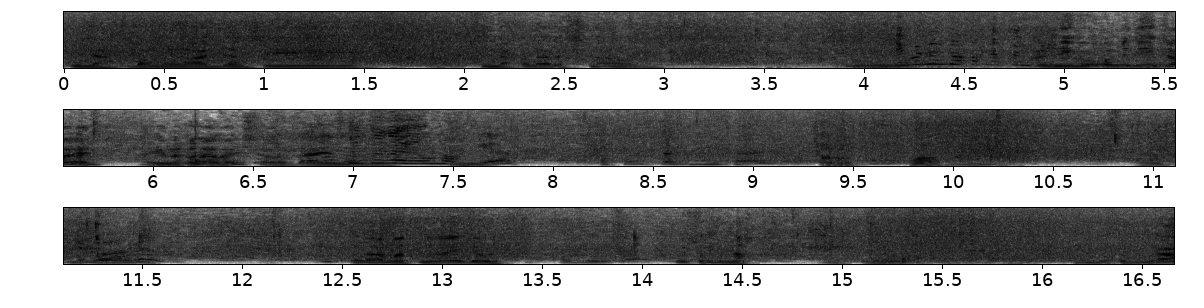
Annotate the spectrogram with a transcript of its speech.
Pinakbang mo nga dyan si si Nakalaris na. oh. Di ba nandun ka na tayo? Aligo kami dito eh. Ay, nakalakas. So, tayo Tapos na. dito lang umakyat. Papunta din sa ano. Ah, Di ba? Salamat mga idol. Mo na. Tumusog na.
